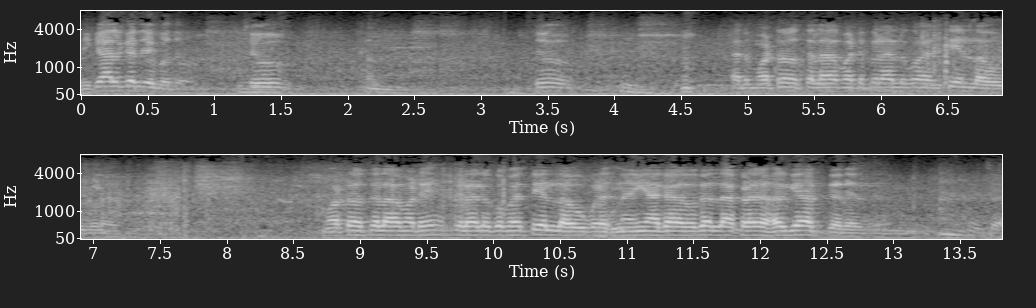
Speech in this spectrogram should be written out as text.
નિકાલ કરજો બધો. જો. જો. અને મોટરો ચલાવવા માટે પેલા લોકો તેલ લાવવું પડે. મોટરો ચલાવવા માટે પેલા લોકો તેલ લાવવું પડે ને અહીંયા આગળ વગર લાકડા હળગ્યા જ કરે છે.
